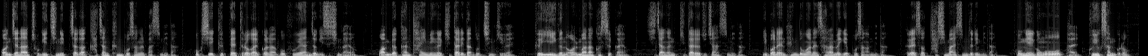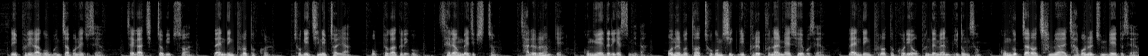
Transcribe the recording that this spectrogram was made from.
언제나 조기 진입자가 가장 큰 보상을 받습니다. 혹시 그때 들어갈 걸 하고 후회한 적 있으신가요? 완벽한 타이밍을 기다리다 놓친 기회. 그 이익은 얼마나 컸을까요? 시장은 기다려주지 않습니다. 이번엔 행동하는 사람에게 보상합니다. 그래서 다시 말씀드립니다. 010-558-9639로 리플이라고 문자 보내주세요. 제가 직접 입수한 랜딩 프로토콜, 초기 진입 전략, 목표가 그리고 세력 매집 시점, 자료를 함께 공유해드리겠습니다. 오늘부터 조금씩 리플을 분할 매수해보세요. 랜딩 프로토콜이 오픈되면 유동성, 공급자로 참여할 자본을 준비해두세요.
